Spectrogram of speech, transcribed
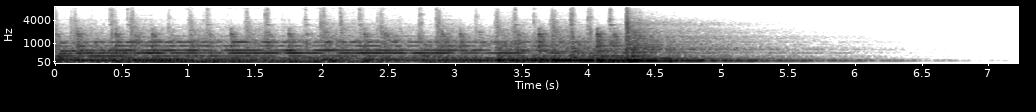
Ooh.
